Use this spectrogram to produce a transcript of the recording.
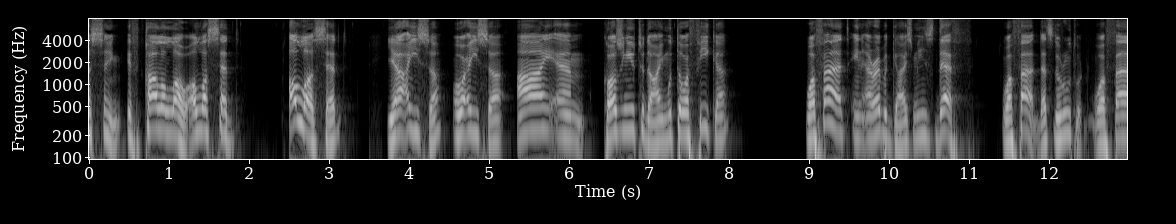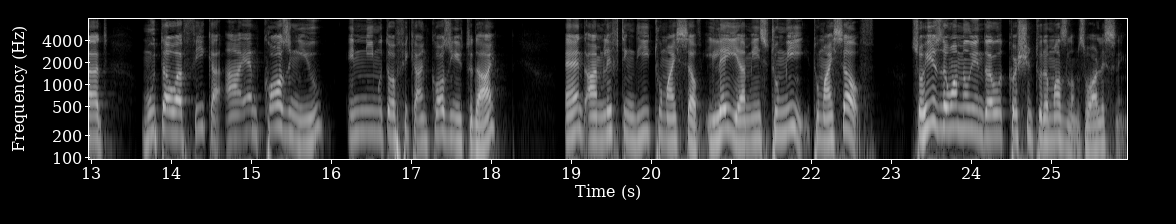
is saying, if qala Allah, Allah said, Allah said, Ya Isa, O Isa, I am causing you to die, mutawafika. Wafat in Arabic, guys, means death. Wafat, that's the root word. Wafat, mutawafika, I am causing you, inni mutawafika, I'm causing you to die. And I'm lifting thee to myself. Ilayya means to me, to myself. So here's the one million dollar question to the Muslims who are listening.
